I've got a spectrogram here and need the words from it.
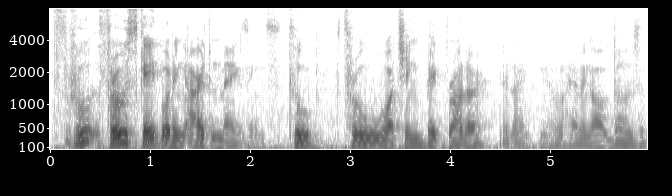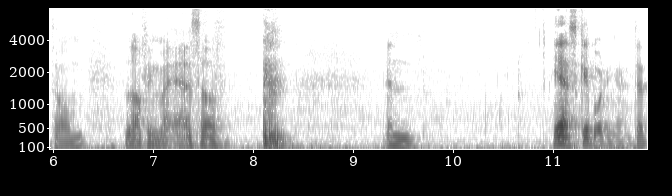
through through skateboarding art and magazines, through through watching Big Brother and like you know having all those at home, laughing my ass off, and yeah, skateboarding art. That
